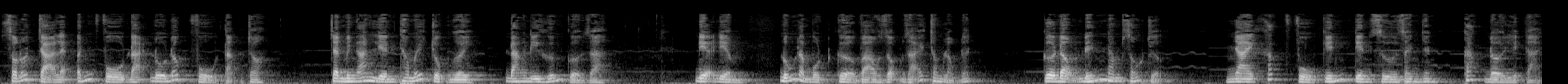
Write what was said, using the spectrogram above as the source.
Sau đó trả lại ấn phù đại đô đốc phù tặng cho. Trần Bình An liền theo mấy chục người Đang đi hướng cửa ra. Địa điểm đúng là một cửa vào rộng rãi trong lòng đất. Cửa động đến năm sáu trượng. Nhài khắc phù kiến tiên sư danh nhân Các đời lịch đại.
